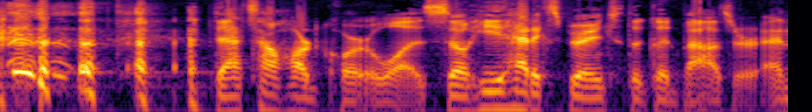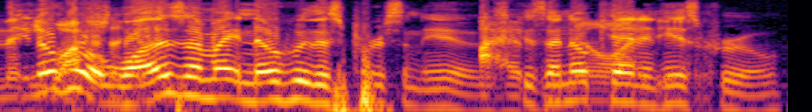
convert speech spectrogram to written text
That's how hardcore it was. So he had experience with a good Bowser, and Do then you know who it like, was? I might know who this person is because I know no Ken and his crew.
